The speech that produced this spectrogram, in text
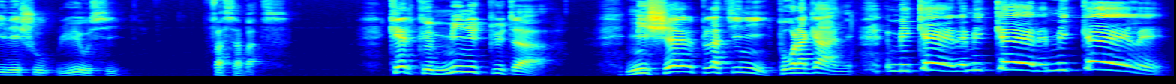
Il échoue lui aussi face à Batz. Quelques minutes plus tard, Michel Platini pour la gagne. Michele, Michele, Michele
